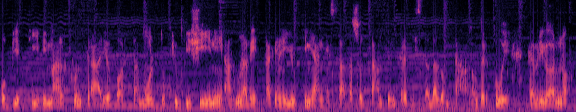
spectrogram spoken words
obiettivi, ma al contrario porta molto più vicini ad una vetta che negli ultimi anni è stata soltanto intravista da lontano, per cui Capricorno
